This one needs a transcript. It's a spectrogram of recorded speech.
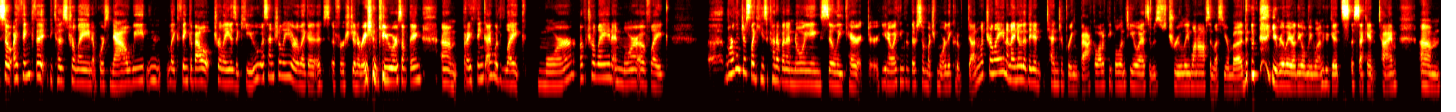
so I think that because Trelane, of course, now we like think about Trelane as a Q essentially, or like a, a first generation Q or something. Um, but I think I would like more of Trelane and more of like uh, more than just like he's kind of an annoying, silly character. You know, I think that there's so much more they could have done with Trelane. And I know that they didn't tend to bring back a lot of people in TOS. It was truly one offs, unless you're Mudd. you really are the only one who gets a second time. Um,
